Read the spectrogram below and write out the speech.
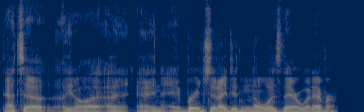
that's a you know a, a, a bridge that I didn't know was there whatever.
